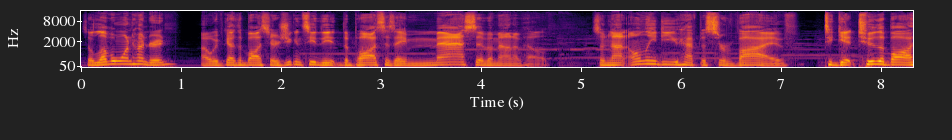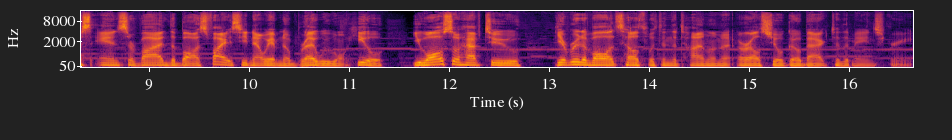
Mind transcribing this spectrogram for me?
so level 100, uh, we've got the boss here. As you can see, the, the boss has a massive amount of health. So not only do you have to survive to get to the boss and survive the boss fight, see now we have no bread, we won't heal. You also have to Get rid of all its health within the time limit or else you'll go back to the main screen.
